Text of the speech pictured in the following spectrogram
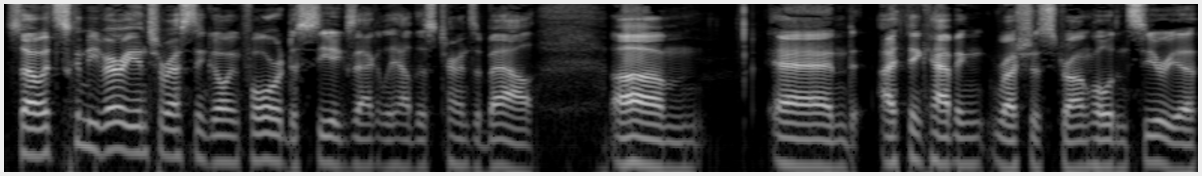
So it's gonna be very interesting going forward to see exactly how this turns about. Um, and I think having Russia's stronghold in Syria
